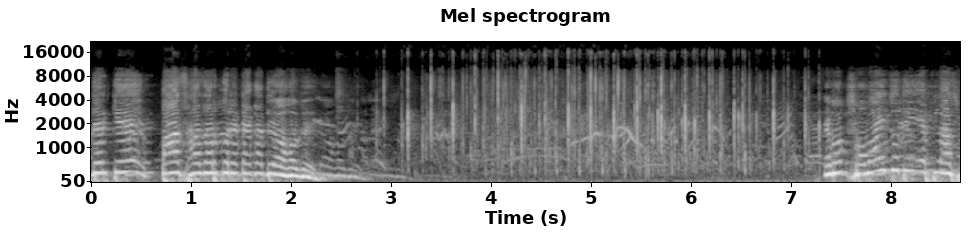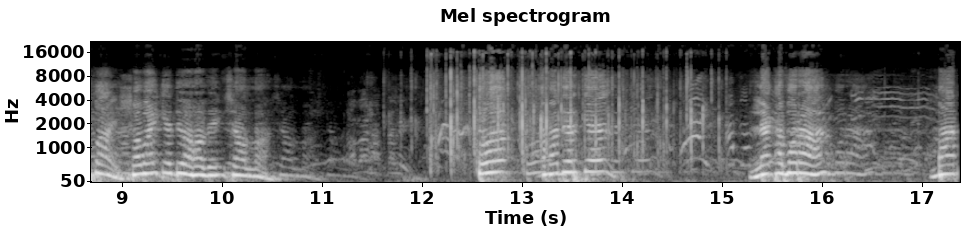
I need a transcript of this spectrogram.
তাদেরকে পাঁচ হাজার করে টাকা দেওয়া হবে। এবং সবাই যদি এ প্লাস পায়, সবাইকে দেওয়া হবে ইনশাআল্লাহ। তো আমাদেরকে লেখাপড়া মান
